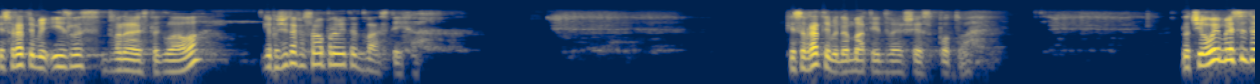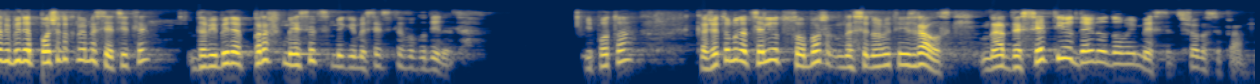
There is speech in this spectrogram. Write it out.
Ке се вратиме излез 12 глава. Ги почитавме само првите два стиха. Ке се вратиме на Матеј 26 потоа. Значи, овој месец да ви биде почеток на месеците, да ви биде прв месец меѓу месеците во годината. И потоа, Кажете му на целиот собор на синовите израелски. На десетиот ден од овој месец, што да се прави?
